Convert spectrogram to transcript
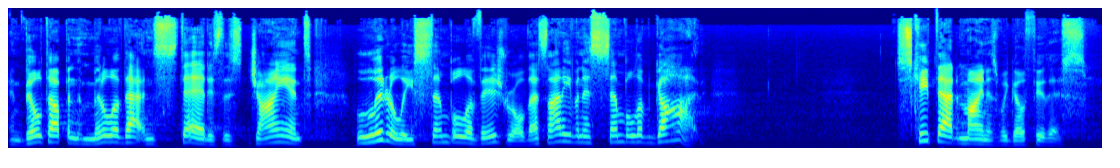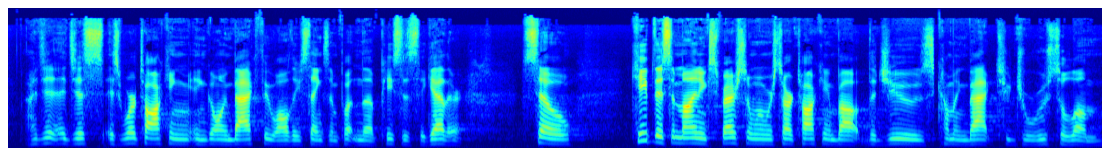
and built up in the middle of that instead is this giant, literally, symbol of Israel. That's not even a symbol of God. Just keep that in mind as we go through this. I just, just as we're talking and going back through all these things and putting the pieces together. So keep this in mind, especially when we start talking about the Jews coming back to Jerusalem.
